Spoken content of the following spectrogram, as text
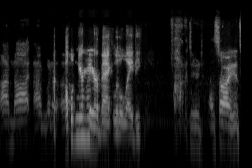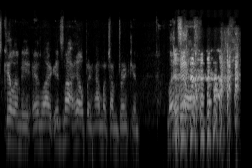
I'm not. I'm gonna. Uh, Holding your hair back, little lady. fuck, dude. I'm sorry. It's killing me, and like, it's not helping how much I'm drinking. Let's. Uh,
